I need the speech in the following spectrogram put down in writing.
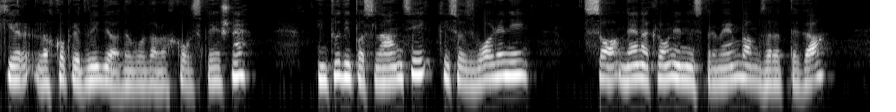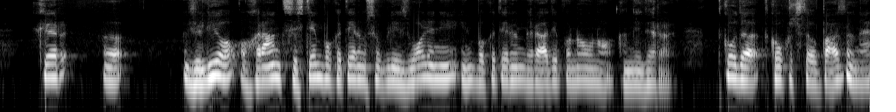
kjer lahko predvidijo, da bodo lahko uspešne. In tudi poslanci, ki so izvoljeni, so nenaklonjeni spremembam zaradi tega, ker uh, želijo ohraniti sistem, po katerem so bili izvoljeni in po katerem bi radi ponovno kandidirali. Tako da, tako kot ste opazili,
